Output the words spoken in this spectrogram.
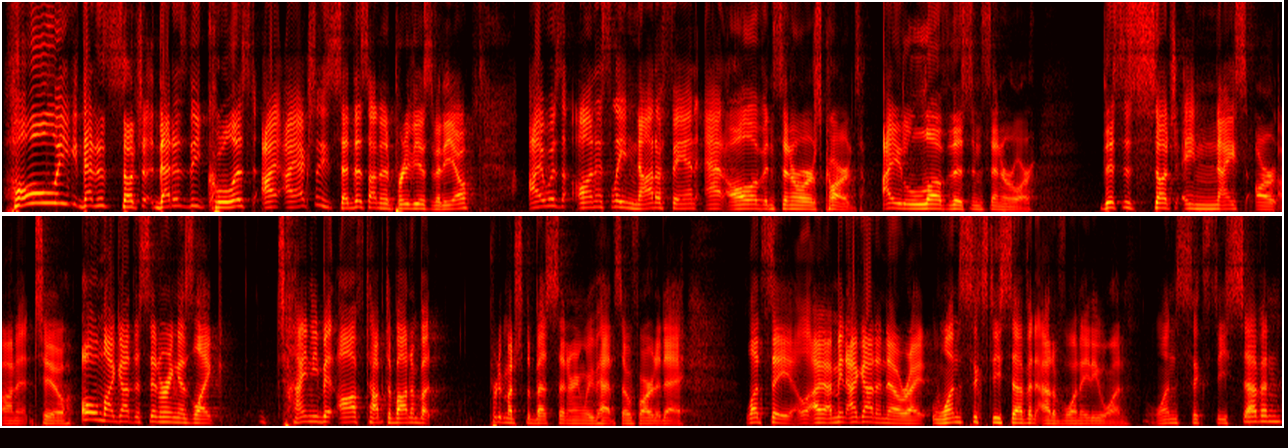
Holy, that is such a, that is the coolest. I, I actually said this on a previous video. I was honestly not a fan at all of Incineroar's cards. I love this Incineroar. This is such a nice art on it too. Oh my god, the centering is like tiny bit off top to bottom, but pretty much the best centering we've had so far today. Let's see. I, I mean, I gotta know, right? 167 out of 181. 167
